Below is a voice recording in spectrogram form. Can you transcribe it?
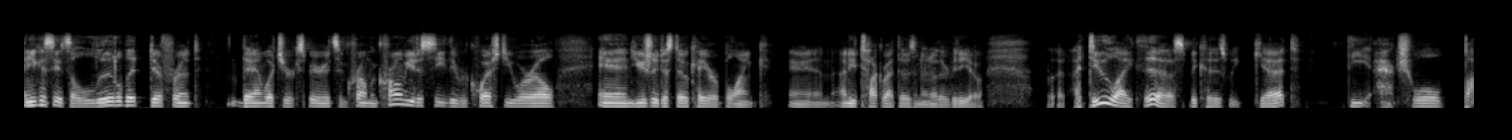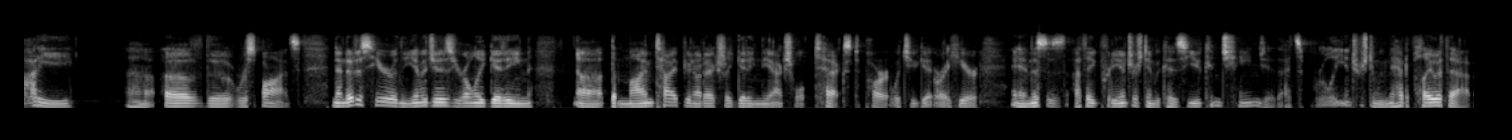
And you can see it's a little bit different than what you're experiencing in Chrome. In Chrome, you just see the request URL and usually just OK or blank. And I need to talk about those in another video. But I do like this because we get the actual body uh, of the response. Now notice here in the images, you're only getting uh, the MIME type, you're not actually getting the actual text part, which you get right here. And this is, I think, pretty interesting because you can change it. That's really interesting. We had to play with that.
